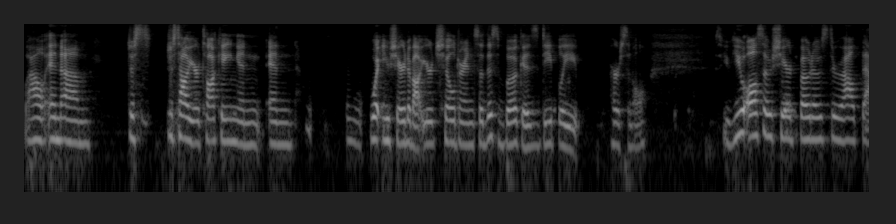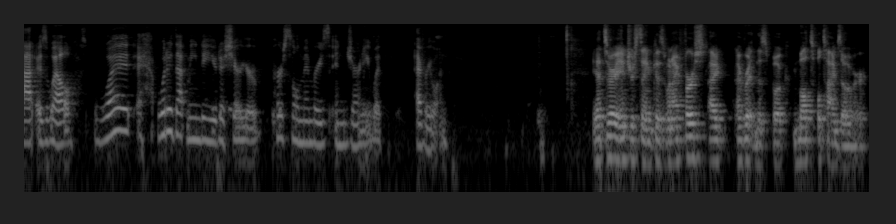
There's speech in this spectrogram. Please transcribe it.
Wow, and um, just just how you're talking and and what you shared about your children. So this book is deeply personal. So you also shared photos throughout that as well. What what did that mean to you to share your personal memories and journey with everyone? Yeah, it's very interesting because when I first I I've written this book multiple times over,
